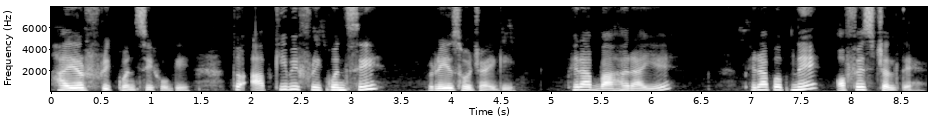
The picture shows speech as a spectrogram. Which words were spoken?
हायर फ्रीक्वेंसी होगी। तो आपकी भी फ्रीक्वेंसी रेज हो जाएगी। फिर आप बाहर आइए, फिर आप अपने ऑफ़िस चलते हैं।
